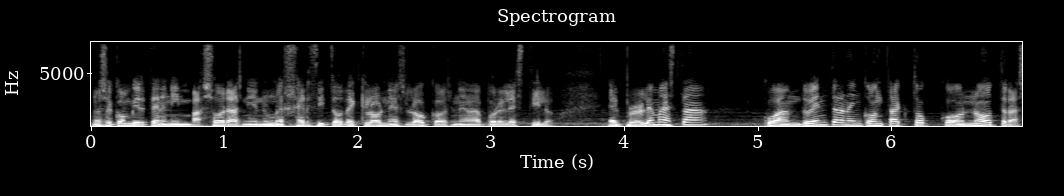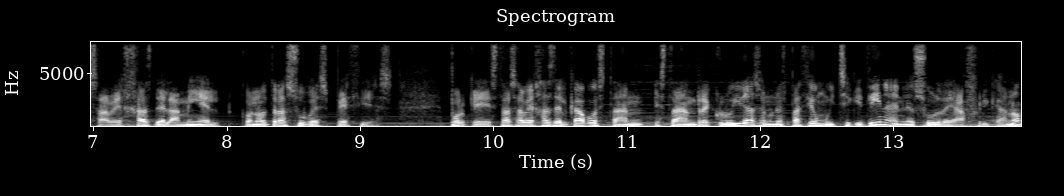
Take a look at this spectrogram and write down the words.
No se convierten en invasoras ni en un ejército de clones locos ni nada por el estilo. El problema está cuando entran en contacto con otras abejas de la miel, con otras subespecies. Porque estas abejas del cabo están, están recluidas en un espacio muy chiquitina en el sur de África, ¿no?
